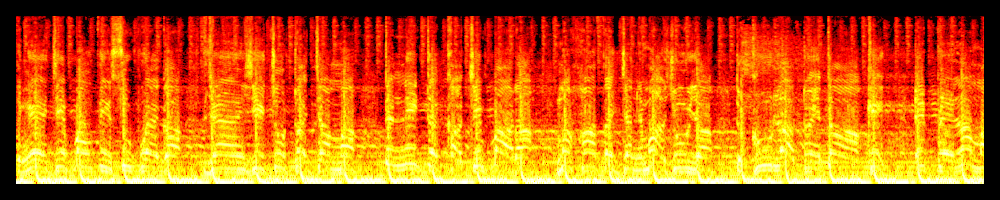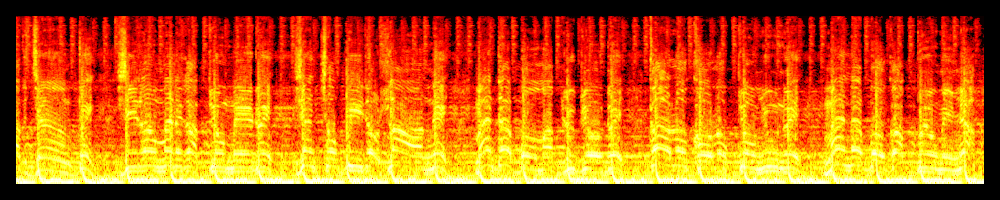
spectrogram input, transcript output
တငယ်ချင်းပေါင်းတင်စုဖွဲ့ကရန်ရေချိုးထွက်ကြမှာတနေ့တစ်ခါချင်းပါတာမဟာတကြံမြမယူရာတကူလာတွေ့တော့ကိဧပြီလမှာကြံတွေ့ရေလောင်းမန်ကပြိုမေတွေရန်ချုပ်ပြီးတော့လှနေမန်တပ်ပေါ်မှာဘလူးပြိုတွေကောက်လို့ခေါ်လို့ပြုံမြူးတွေမန်တပ်ပေါ်ကပြုံမင်းများ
